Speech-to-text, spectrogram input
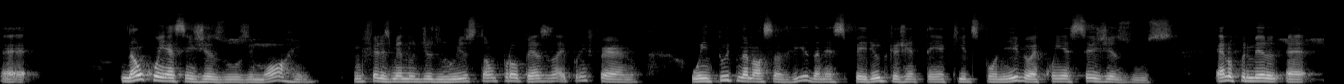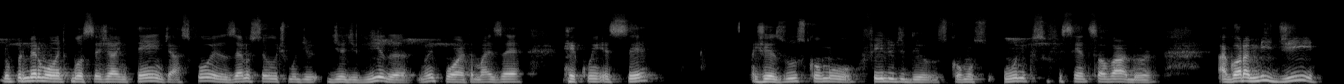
é, não conhecem Jesus e morrem, infelizmente no dia do juízo estão propensas a ir para o inferno. O intuito na nossa vida, nesse período que a gente tem aqui disponível, é conhecer Jesus. É no primeiro, é, no primeiro momento que você já entende as coisas, é no seu último dia de vida, não importa, mas é reconhecer Jesus como Filho de Deus, como único e suficiente Salvador. Agora, medir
